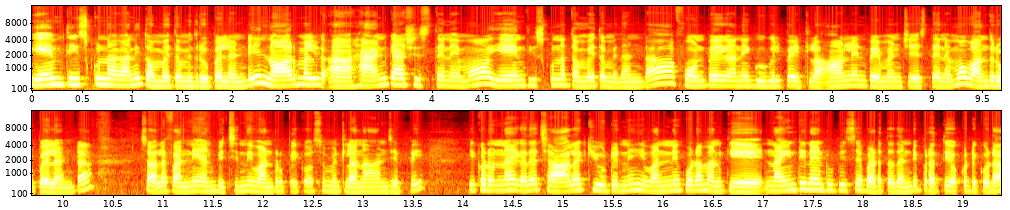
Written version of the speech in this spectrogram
ఏం తీసుకున్నా కానీ తొంభై తొమ్మిది రూపాయలు అండి నార్మల్గా హ్యాండ్ క్యాష్ ఇస్తేనేమో ఏం తీసుకున్నా తొంభై తొమ్మిది అంట ఫోన్పే కానీ గూగుల్ పే ఇట్లా ఆన్లైన్ పేమెంట్ చేస్తేనేమో వంద రూపాయలు అంట చాలా ఫన్నీ అనిపించింది. వన్ రూపీ కోసం ఇట్లానా అని చెప్పి. ఇక్కడ ఉన్నాయి కదా చాలా క్యూట్ ఉన్నాయి. ఇవన్నీ కూడా మనకి నైంటీ నైన్ రూపీసే పడుతుందండి ప్రతి ఒక్కటి కూడా.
